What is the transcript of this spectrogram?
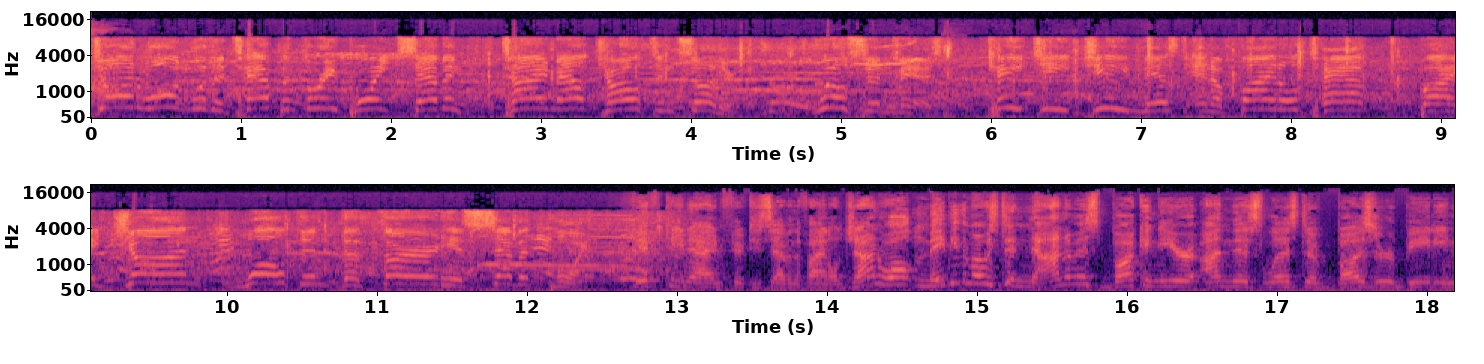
John Walton with a tap and 3.7. Timeout Charleston Southern. Wilson missed. KGG missed. And a final tap by John Walton the third, his seventh point. 59-57 the final. John Walton, maybe the most anonymous Buccaneer on this list of buzzer-beating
